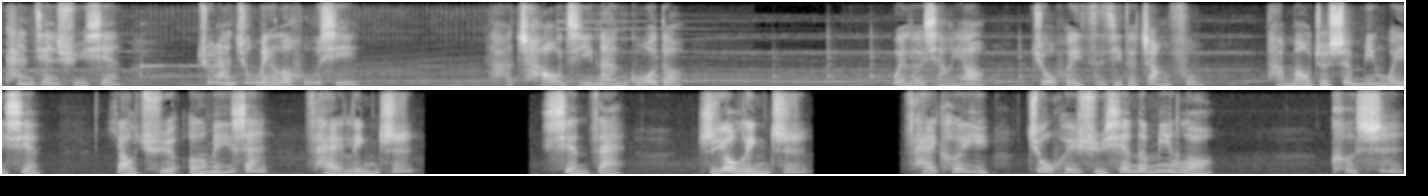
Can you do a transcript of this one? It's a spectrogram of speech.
看见许仙，居然就没了呼吸。她超级难过的，为了想要救回自己的丈夫，她冒着生命危险要去峨眉山采灵芝。现在只有灵芝才可以救回许仙的命了。可是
